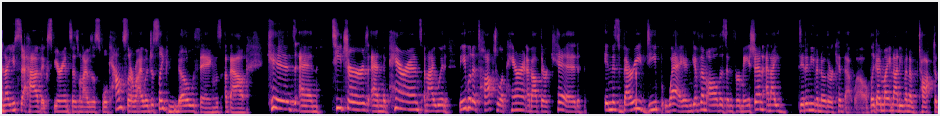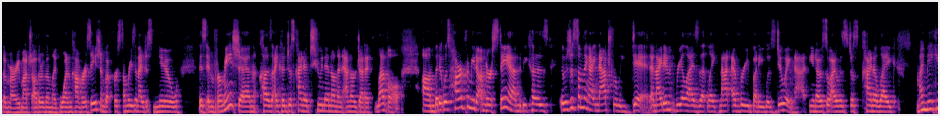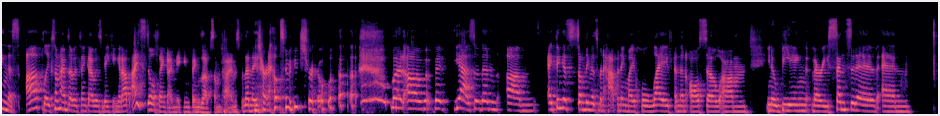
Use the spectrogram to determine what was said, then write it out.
And I used to have experiences when I was a school counselor where I would just like know things about kids and teachers and the parents. And I would be able to talk to a parent about their kid in this very deep way and give them all this information. And I didn't even know their kid that well. Like I might not even have talked to them very much other than like one conversation, but for some reason I just knew this information because I could just kind of tune in on an energetic level. Um, but it was hard for me to understand because it was just something I naturally did. And I didn't realize that like not everybody was doing that, you know? So I was just kind of like, am I making this up? Like sometimes I would think I was making it up. I still think I'm making things up sometimes, but then they turn out to be true. but um, but yeah, so then um, I think it's something that's been happening my whole life. And then also um, you know, being very sensitive and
